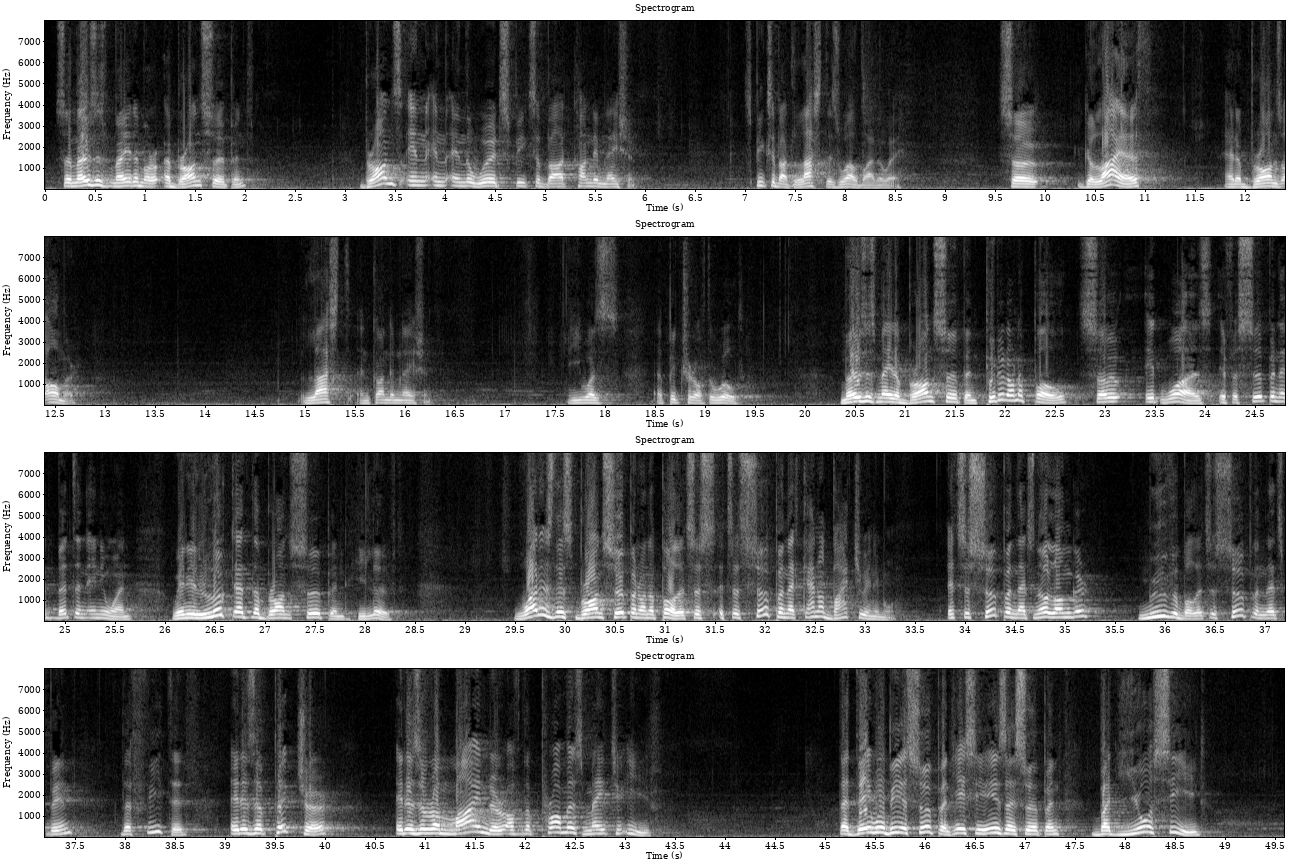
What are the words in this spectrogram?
So Moses made a, a bronze serpent. Bronze in, in, in the word speaks about condemnation, speaks about lust as well, by the way. So Goliath had a bronze armor lust and condemnation. He was a picture of the world. Moses made a bronze serpent, put it on a pole, so it was, if a serpent had bitten anyone, when he looked at the bronze serpent, he lived. What is this bronze serpent on a pole? It's a, it's a serpent that cannot bite you anymore. It's a serpent that's no longer movable. It's a serpent that's been defeated. It is a picture, it is a reminder of the promise made to Eve that there will be a serpent. Yes, he is a serpent, but your seed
